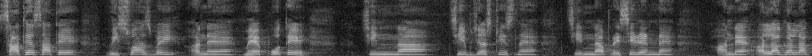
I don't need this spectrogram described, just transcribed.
સાથે સાથે વિશ્વાસભાઈ અને મેં પોતે ચીનના ચીફ જસ્ટિસને, ચીનના પ્રેસિડેન્ટને અને અલગ અલગ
